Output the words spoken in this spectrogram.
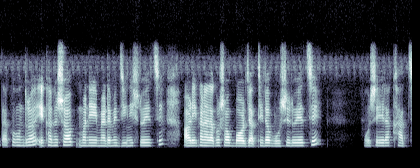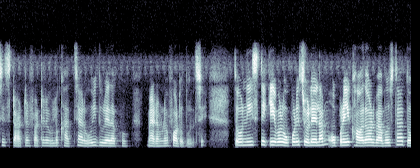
দেখো বন্ধুরা, এখানে সব মানে ম্যাডামের জিনিস রয়েছে। আর এখানে দেখো সব বরযাত্রীরা বসে রয়েছে। বসে এরা খাচ্ছে স্টার্টার ফাটার এগুলো খাচ্ছে। আর ওই দূরে দেখো ম্যাডামরা ফটো তুলছে। তো নিচ থেকে এবার ওপরে চলে এলাম। ওপরে খাওয়া দাওয়ার ব্যবস্থা, তো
